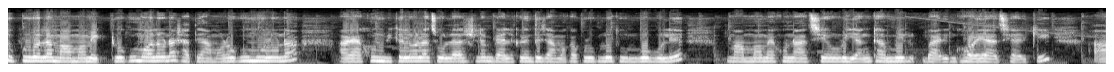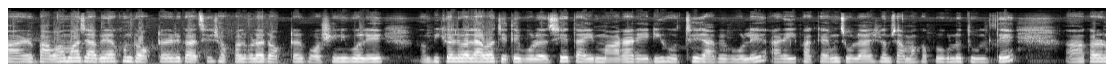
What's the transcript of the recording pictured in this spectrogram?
দুপুরবেলা মামাম একটুও ঘুম হলো না, সাথে আমারও ঘুম হলো না। আর এখন বিকেলবেলা চলে আসলাম ব্যালকানিতে জামা কাপড়গুলো তুলবো বলে। মাম্মাম এখন আছে, ওর ইয়াং ঠাম্মির বাড়ি, ঘরে আছে আর কি। আর বাবা মা যাবে এখন ডক্টরের কাছে, সকালবেলা ডক্টর বসেনি বলে বিকালবেলা আবার যেতে বলেছে, তাই মারা রেডি হচ্ছে, যাবে বলে। আর এই ফাঁকে আমি চলে আসলাম জামা কাপড়গুলো তুলতে কারণ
